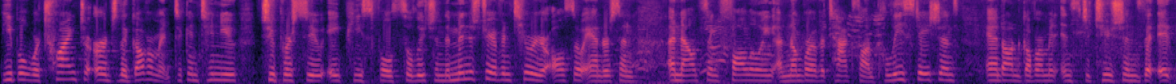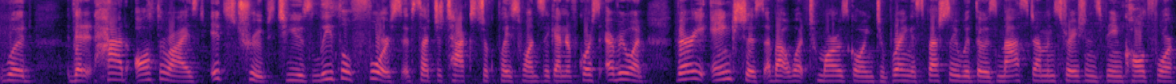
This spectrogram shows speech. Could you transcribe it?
people were trying to urge the government to continue to pursue a peaceful solution. The Ministry of Interior also, Anderson, announcing following a number of attacks on police stations and on government institutions that it would that it had authorized its troops to use lethal force if such attacks took place once again. Of course, everyone very anxious about what tomorrow is going to bring, especially with those mass demonstrations being called for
